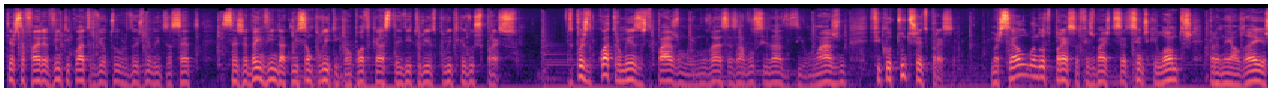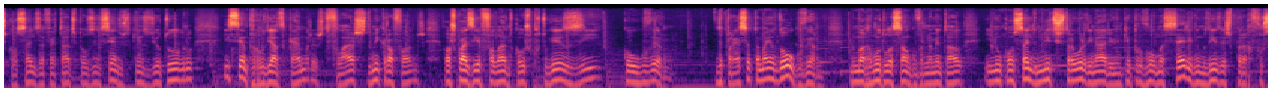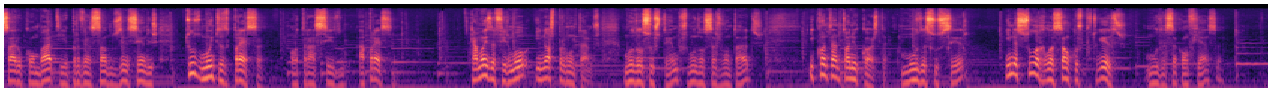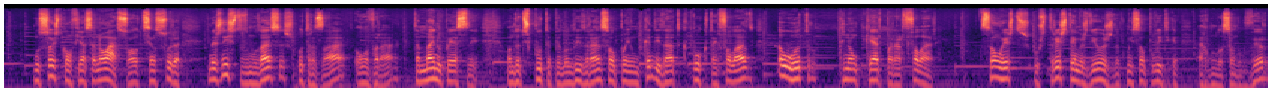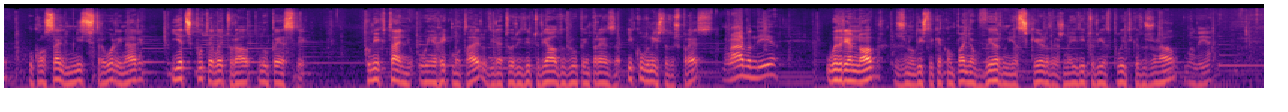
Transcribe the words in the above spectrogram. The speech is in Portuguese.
Terça-feira, 24 de outubro de 2017, seja bem-vindo à Comissão Política, ao podcast da Editoria de Política do Expresso. Depois de quatro meses de pasmo e mudanças à velocidade de um asno, ficou tudo cheio de pressa. Marcelo andou depressa, fez mais de 700 km para nem aldeias, conselhos afetados pelos incêndios de 15 de outubro e sempre rodeado de câmaras, de flashes, de microfones, aos quais ia falando com os portugueses e com o governo. Depressa também andou o Governo, numa remodelação governamental e num Conselho de Ministros extraordinário em que aprovou uma série de medidas para reforçar o combate e a prevenção dos incêndios. Tudo muito depressa, ou terá sido à pressa. Camões afirmou e nós perguntamos: mudam-se os tempos, mudam-se as vontades? E quanto a António Costa, muda-se o ser? E na sua relação com os portugueses, muda-se a confiança? Moções de confiança não há, só de censura. Mas nisto de mudanças, outras há, ou haverá, também no PSD, onde a disputa pela liderança opõe um candidato que pouco tem falado a outro que não quer parar de falar. São estes os três temas de hoje da Comissão Política: a remodelação do governo, o Conselho de Ministros Extraordinário e a disputa eleitoral no PSD. Comigo tenho o Henrique Monteiro, diretor editorial do Grupo Empresa e colunista do Expresso. Olá, bom dia. O Adriano Nobre, jornalista que acompanha o governo e as esquerdas na editoria de política do jornal. Bom dia.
